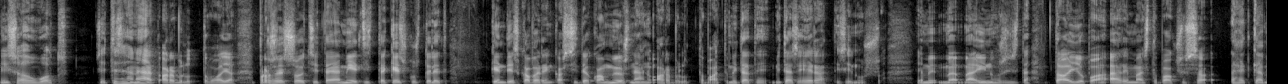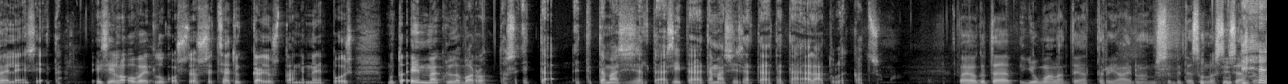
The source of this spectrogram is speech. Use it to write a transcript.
niin so what? Sitten sä näet arveluttavaa ja prosessoit sitä ja mietit sitä keskustelet kenties kaverin kanssa sitä, joka on myös nähnyt arveluttavaa, että mitä, te, mitä se herätti sinussa. Ja mä, mä, inhosin sitä. Tai jopa äärimmäisessä tapauksessa lähdet käveleen sieltä. Ei siellä ole ovet lukossa. Jos et sä tykkää jostain, niin mene pois. Mutta en mä kyllä varoittaisi, että, että tämä sisältää sitä ja tämä sisältää tätä. Älä tule katsomaan. Vai onko tämä Jumalan teatteri ainoa, missä pitäisi olla sisältö?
